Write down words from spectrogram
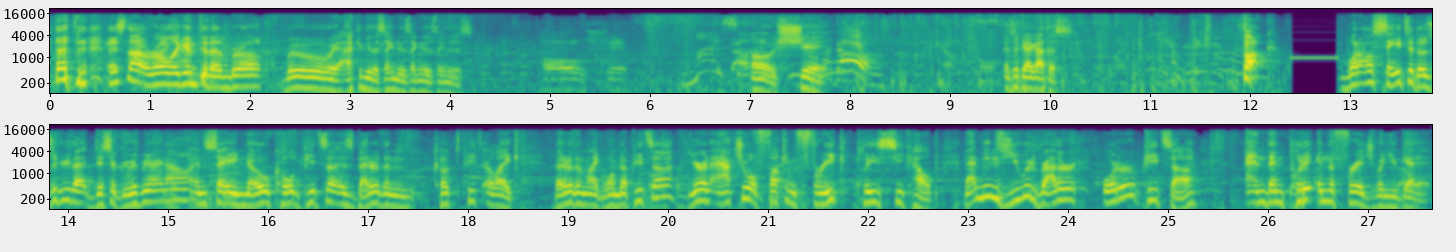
that's, that's not rolling into them, bro. Wait, wait, wait, wait. I can do this. I can do this. I can do this. I can do this. Oh shit. Oh shit. It's okay. I got this. Fuck. What I'll say to those of you that disagree with me right now and say no, cold pizza is better than cooked pizza, or like better than like warmed up pizza, you're an actual fucking freak. Please seek help. That means you would rather order pizza and then put it in the fridge when you get it.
